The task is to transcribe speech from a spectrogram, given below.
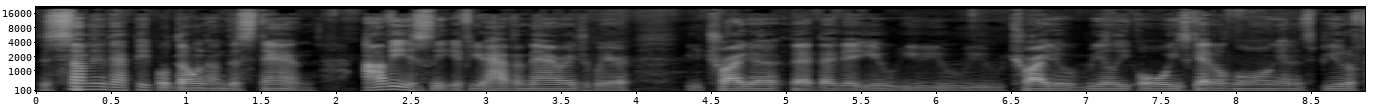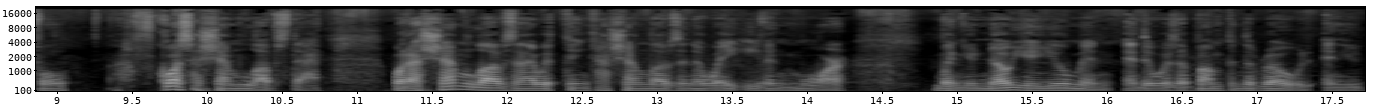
This is something that people don't understand. Obviously, if you have a marriage where you try to that, that, that you, you you you try to really always get along and it's beautiful, of course Hashem loves that. What Hashem loves, and I would think Hashem loves in a way even more, when you know you're human and there was a bump in the road and you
